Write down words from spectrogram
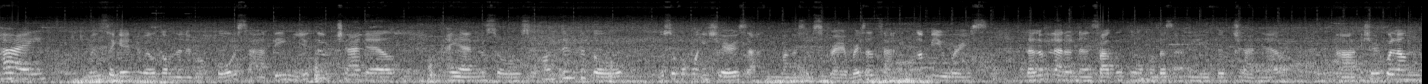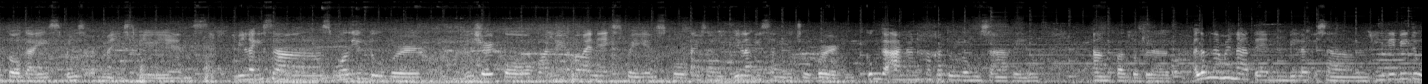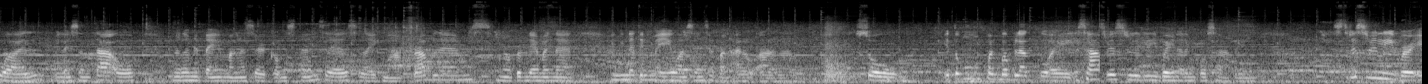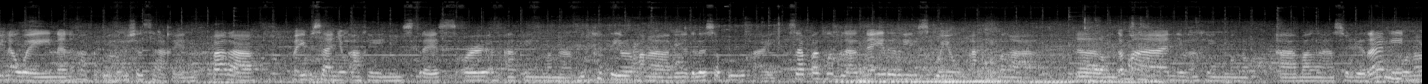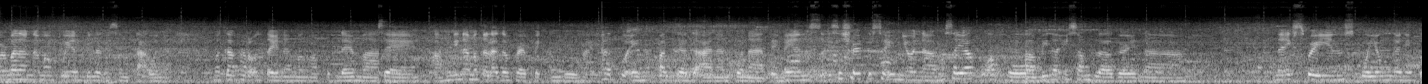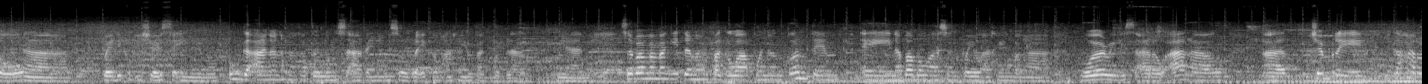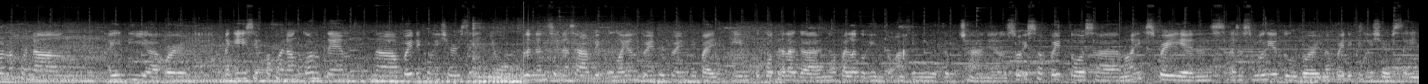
Hi! Once again, welcome na naman po sa ating YouTube channel. Ayan, so sa content na to, gusto ko pong i-share sa aking mga subscribers at sa aking mga viewers, lalong-lalo na bagong pumupunta sa aking YouTube channel. Ah, i-share ko lang to guys based on my experience. Bilang isang small YouTuber, i-share ko kung ano yung mga na-experience ko bilang isang YouTuber. Kung gaano nakakatulong sa akin ang pagbablog. Alam naman natin bilang isang individual, bilang isang tao, marami tayong mga circumstances like mga problems, mga problema na hindi natin maiiwasan sa pang-araw-araw. So, itong pagbablog ko ay isang stress reliever na rin po sa akin. Stress reliever in a way na nakakatulong siya sa akin para maibisan yung aking stress or ang aking mga bigati or mga dinadala sa buhay. Sa pagbablog, na-release ko yung aking mga nararamdaman, yung aking mga ah, mga suliranin. Normal lang naman po yan bilang isang tao na magkakaroon tayo ng mga problema kasi ah, hindi naman talaga perfect ang buhay. Lahat po ay napagdadaanan po natin. Ayan, isa-share ko sa inyo na masaya po ako ah, bilang isang vlogger na na-experience ko yung ganito na pwede kong i-share sa inyo kung gaano nakakatulong sa akin ng sobra itong aking pagbablog. Yan. Sa pamamagitan ng paggawa ko ng content, ay nababawasan po yung aking mga worries araw-araw. At syempre, nagkakaroon ako ng idea or nag-iisip ako ng content na pwede kong i-share sa inyo. Tulad sinasabi ko, ngayon 2025, aim ko po talaga na palaguin tong aking YouTube channel. So isa po ito sa mga experience as a small YouTuber na pwede kong i-share sa inyo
